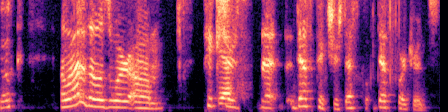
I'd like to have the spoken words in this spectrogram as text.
took? A lot of those were um, pictures Death. that death pictures, death, death portraits.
